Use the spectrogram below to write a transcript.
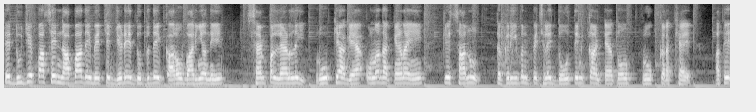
ਤੇ ਦੂਜੇ ਪਾਸੇ ਨਾਭਾ ਦੇ ਵਿੱਚ ਜਿਹੜੇ ਦੁੱਧ ਦੇ ਕਾਰੋਬਾਰੀਆਂ ਨੇ ਸੈਂਪਲ ਲੈਣ ਲਈ ਰੋਕਿਆ ਗਿਆ, ਉਹਨਾਂ ਦਾ ਕਹਿਣਾ ਹੈ ਕਿ ਸਾਨੂੰ ਤਕਰੀਬਨ ਪਿਛਲੇ 2-3 ਘੰਟਿਆਂ ਤੋਂ ਰੋਕ ਰੱਖਿਆ ਹੈ ਅਤੇ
